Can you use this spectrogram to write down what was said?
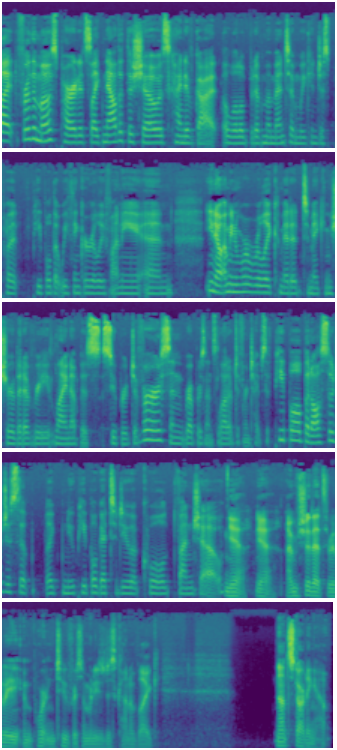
but for the most part, it's like now that the show has kind of got a little bit of momentum, we can just put people that we think are really funny. And, you know, I mean, we're really committed to making sure that every lineup is super diverse and represents a lot of different types of people, but also just that, like, new people get to do a cool, fun show. Yeah, yeah. I'm sure that's really important too for somebody who's just kind of like not starting out,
